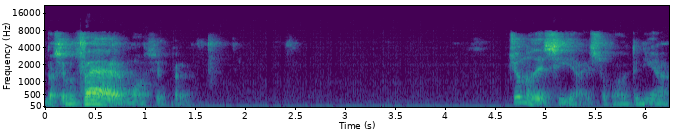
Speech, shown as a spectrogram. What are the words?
los enfermos, Yo no decía eso cuando tenía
